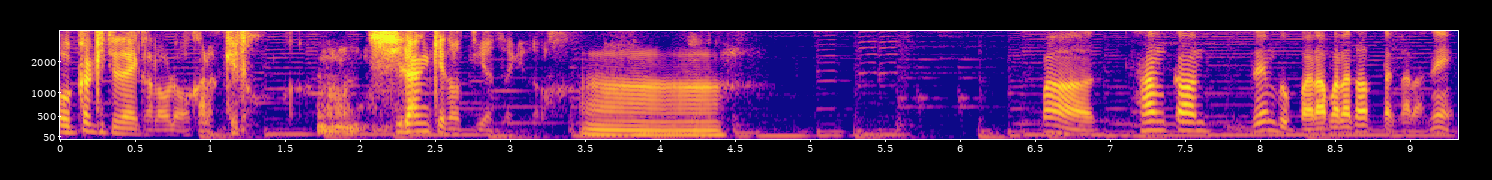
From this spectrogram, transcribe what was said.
う追いかけてないから俺分からんけど、知らんけどってやつだけど。あまあ、三冠全部バラバラだったからね、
